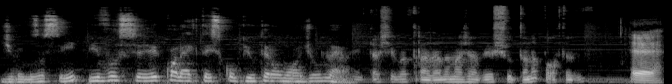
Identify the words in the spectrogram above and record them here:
digamos assim, e você conecta esse computer on module nela. A Intel chegou atrasada, mas já veio chutando a porta, viu? É,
